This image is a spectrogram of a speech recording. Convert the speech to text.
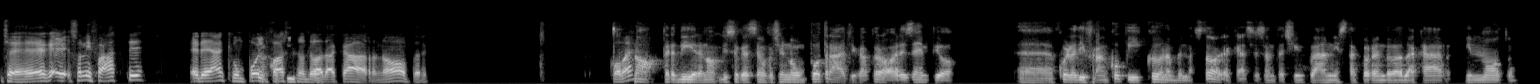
Cioè, è- è- sono i fatti ed è anche un po' il Franco fascino della. Dakar, no? Per... Come? No, per dire, no? Visto che stiamo facendo un po' tragica, però ad esempio eh, quella di Franco Picco è una bella storia, che a 65 anni sta correndo la Dakar in moto.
